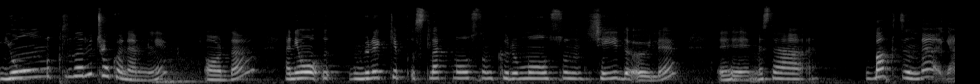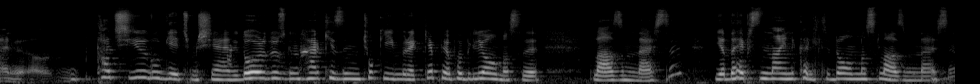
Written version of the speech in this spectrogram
yoğunlukları çok önemli orada. Hani o mürekkep ıslak mı olsun, kuru mu olsun şeyi de öyle. Ee, mesela baktığında yani kaç yıl geçmiş yani doğru düzgün herkesin çok iyi mürekkep yapabiliyor olması lazım dersin. Ya da hepsinin aynı kalitede olması lazım dersin.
